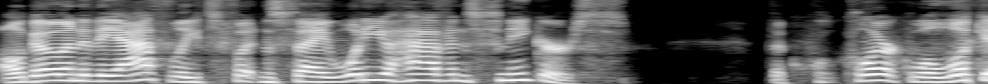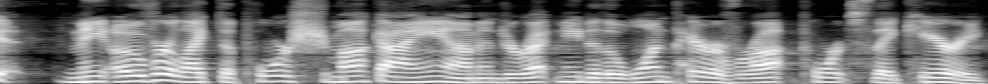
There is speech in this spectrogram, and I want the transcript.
I'll go into the athlete's foot and say, What do you have in sneakers? The clerk will look at me over like the poor schmuck I am and direct me to the one pair of Rockports they carry,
